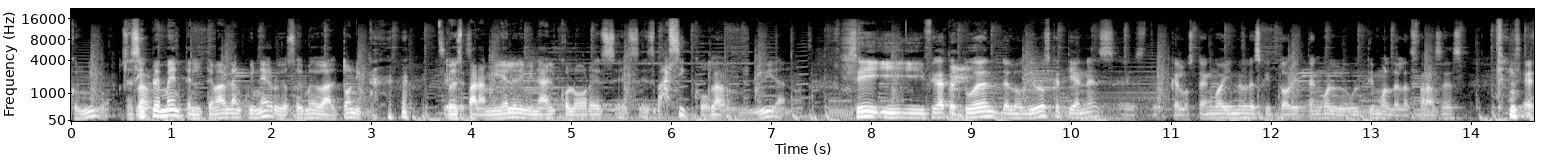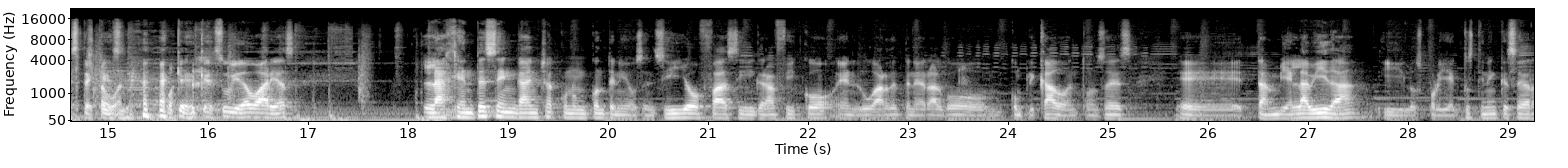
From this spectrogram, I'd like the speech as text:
conmigo. O sea, simplemente en el tema blanco y negro, yo soy medio daltónico. Entonces, para mí el eliminar el color es, es, es básico en mi vida, ¿no? Sí, y, fíjate, tú de, los libros que tienes, este, que los tengo ahí en el escritorio y tengo el último, el de las frases, este, que, bueno. que, que, he subido varias, la gente se engancha con un contenido sencillo, fácil, gráfico, en lugar de tener algo complicado. Entonces, eh, también la vida y los proyectos tienen que ser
